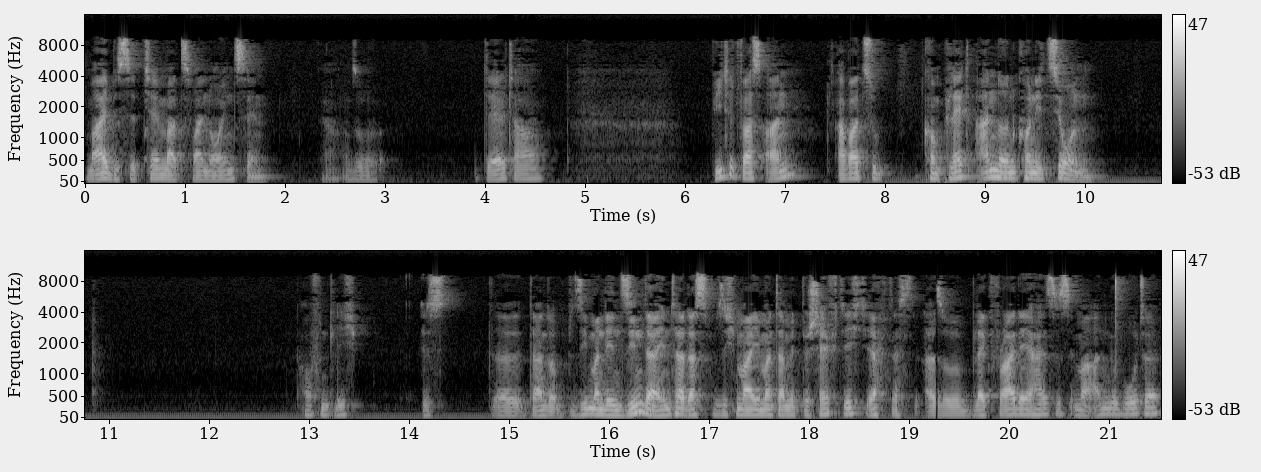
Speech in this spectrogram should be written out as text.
Mai bis September 2019. Ja, also Delta bietet was an, aber zu komplett anderen Konditionen. Hoffentlich ist dann sieht man den Sinn dahinter, dass sich mal jemand damit beschäftigt. Ja, das, also Black Friday heißt es immer Angebote,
